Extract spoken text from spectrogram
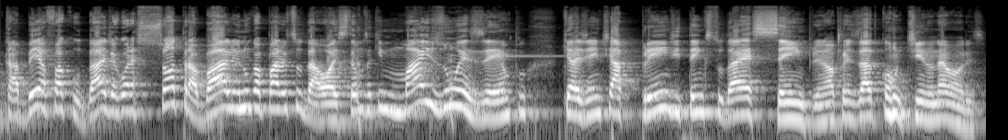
acabei a faculdade, agora é só trabalho e nunca para de estudar. Ó, estamos aqui mais um exemplo que a gente aprende e tem que estudar é sempre, né? Um aprendizado contínuo, né, Maurício?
